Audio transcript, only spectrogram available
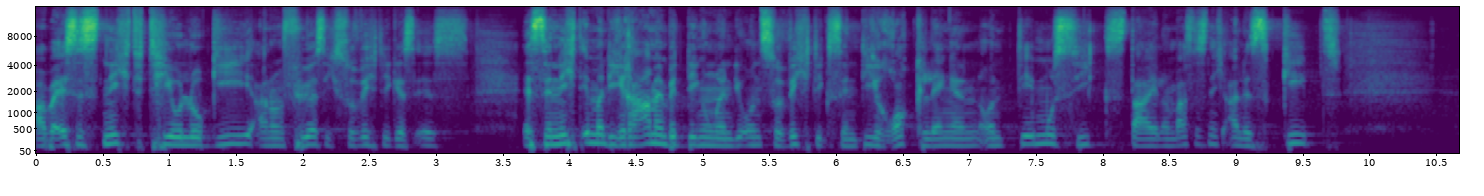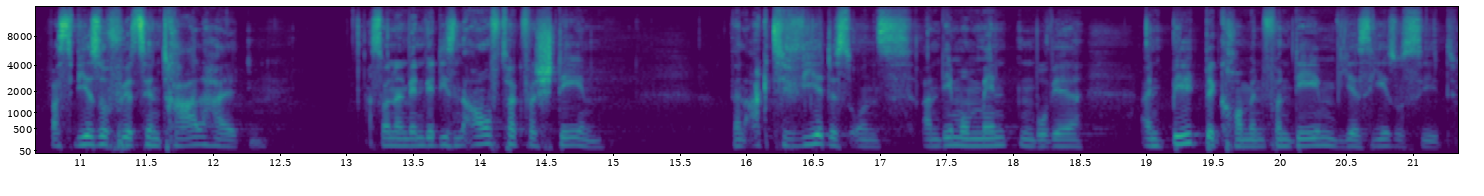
Aber es ist nicht Theologie an und für sich, so wichtig es ist. Es sind nicht immer die Rahmenbedingungen, die uns so wichtig sind, die Rocklängen und die Musikstil und was es nicht alles gibt, was wir so für zentral halten sondern wenn wir diesen Auftrag verstehen, dann aktiviert es uns an den Momenten, wo wir ein Bild bekommen von dem, wie es Jesus sieht.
